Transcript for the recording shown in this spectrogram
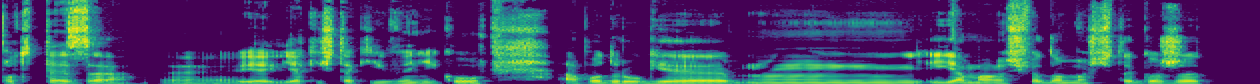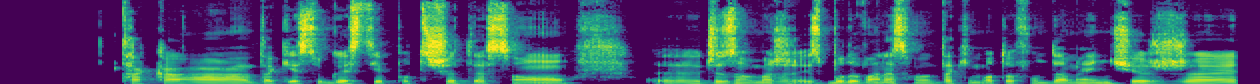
pod tezę jakichś takich wyników, a po drugie mm, ja mam świadomość tego, że taka, takie sugestie podszyte są, e, czy są, zbudowane są na takim oto fundamencie, że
